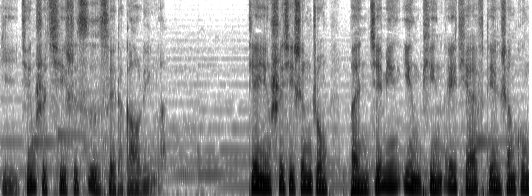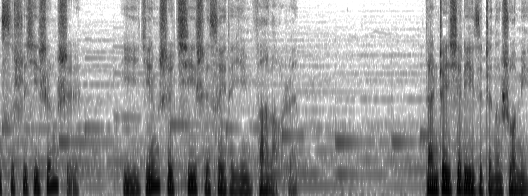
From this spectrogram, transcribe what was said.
已经是七十四岁的高龄了。电影《实习生》中，本杰明应聘 ATF 电商公司实习生时，已经是七十岁的银发老人。但这些例子只能说明，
